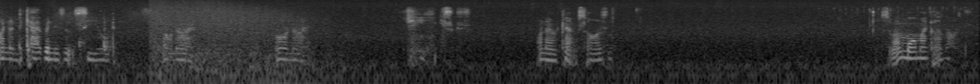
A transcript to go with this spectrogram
Oh no, the cabin isn't sealed. Oh no. Oh no. Jesus. I no, we're capsizing. So one more megalodon.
